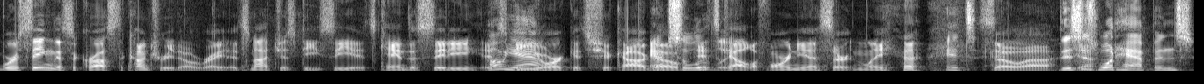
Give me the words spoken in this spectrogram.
we're seeing this across the country, though, right? It's not just D.C. It's Kansas City. It's Oh, yeah. New York. It's Chicago. Absolutely. It's California, certainly. It's so. Uh, This yeah. is what happens.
